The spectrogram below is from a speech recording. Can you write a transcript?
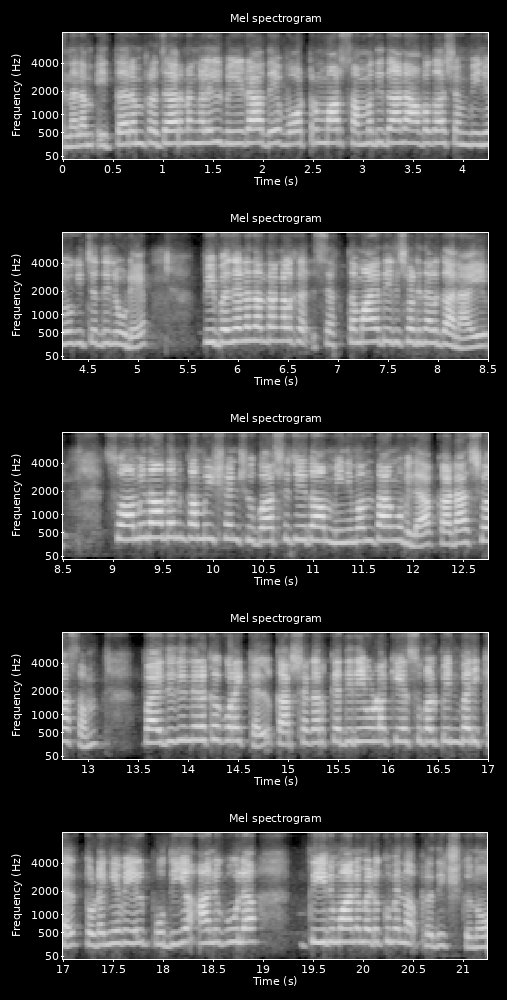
എന്നാലും ഇത്തരം പ്രചാരണങ്ങളിൽ വീഴാതെ വോട്ടർമാർ സമ്മതിദാനാവകാശം വിനിയോഗിച്ചതിലൂടെ വിഭജന തന്ത്രങ്ങൾക്ക് ശക്തമായ തിരിച്ചടി നൽകാനായി. സ്വാമിനാഥൻ കമ്മീഷൻ ശുപാർശ ചെയ്ത മിനിമം താങ്ങുവില കടാശ്വാസം വൈദ്യുതി നിരക്ക് കുറയ്ക്കൽ കർഷകർക്കെതിരെയുള്ള കേസുകൾ പിൻവലിക്കൽ തുടങ്ങിയവയിൽ പുതിയ അനുകൂല തീരുമാനമെടുക്കുമെന്ന് പ്രതീക്ഷിക്കുന്നു.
